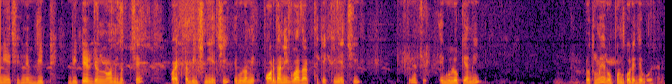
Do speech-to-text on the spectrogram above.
নিয়েছি এখানে বিট, বিটের জন্য আমি হচ্ছে কয়েকটা বীজ নিয়েছি। এগুলো আমি অর্গানিক বাজার থেকে কিনেছি, ঠিক আছে? এগুলোকে আমি প্রথমে রোপণ করে দেবো এখানে।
